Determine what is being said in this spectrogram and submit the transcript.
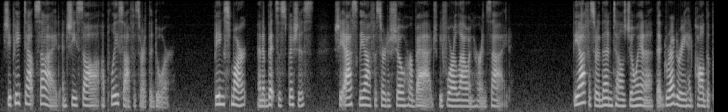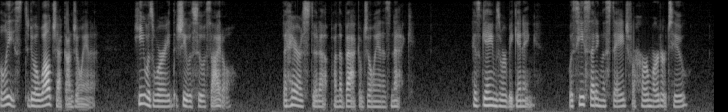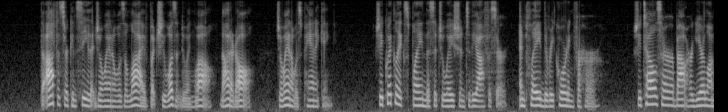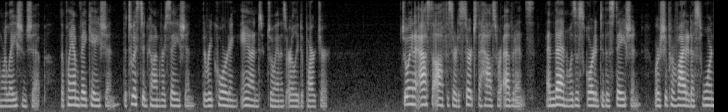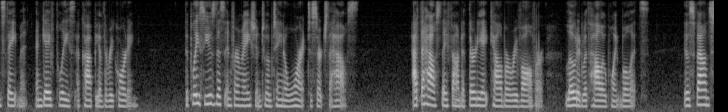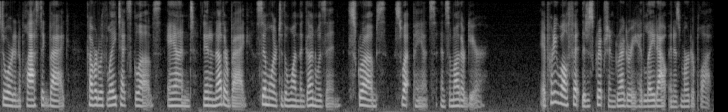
She peeked outside and she saw a police officer at the door. Being smart and a bit suspicious, she asked the officer to show her badge before allowing her inside. The officer then tells Joanna that Gregory had called the police to do a well check on Joanna. He was worried that she was suicidal. The hairs stood up on the back of Joanna's neck. His games were beginning. Was he setting the stage for her murder too? The officer could see that Joanna was alive, but she wasn't doing well. Not at all. Joanna was panicking. She quickly explained the situation to the officer and played the recording for her. She tells her about her year long relationship, the planned vacation, the twisted conversation, the recording, and Joanna's early departure. Joanna asked the officer to search the house for evidence and then was escorted to the station where she provided a sworn statement and gave police a copy of the recording. The police used this information to obtain a warrant to search the house. At the house, they found a 38 caliber revolver loaded with hollow point bullets. It was found stored in a plastic bag covered with latex gloves, and in another bag, similar to the one the gun was in, scrubs, sweatpants, and some other gear. It pretty well fit the description Gregory had laid out in his murder plot.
